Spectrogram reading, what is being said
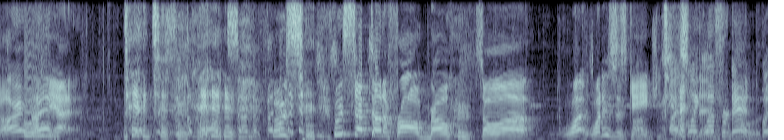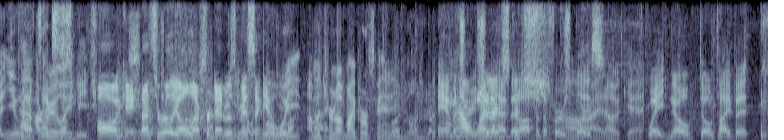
alright, we're in. Yeah. who stepped on a frog, bro? So uh what what is this game? It's like Left 4 Dead, but you have Not text to really. speech. Oh, okay. That's really all Left 4 Dead was missing. Oh wait, I'm gonna turn off my profanity filter. Amateur, you why should did I have just had that off at the first place. Alright, okay. Wait, no, don't type it.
